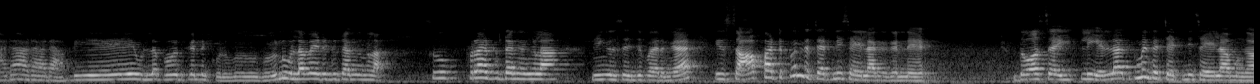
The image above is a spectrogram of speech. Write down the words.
அடா அடா அடா அப்படியே உள்ளே போகுது கண்ணு. குழு குழு குழுன்னு உள்ளவே எடுக்கு தங்குங்களா. சூப்பராக இருக்குது தங்குங்களா. நீங்களும் செஞ்சு பாருங்கள் இது சாப்பாட்டுக்கும் இந்த சட்னி செய்யலாங்க கண்ணு. தோசை இட்லி எல்லாத்துக்குமே இந்த சட்னி செய்யலாமுங்க.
